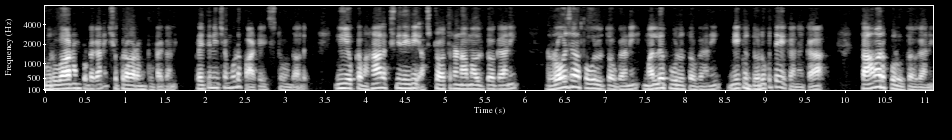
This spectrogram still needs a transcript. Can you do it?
గురువారం పూట కానీ శుక్రవారం పూట కానీ ప్రతినిత్యం కూడా పాటిస్తూ ఉండాలి. ఈ యొక్క మహాలక్ష్మీదేవి అష్టోత్తర నామాలతో కానీ రోజా పువ్వులతో కానీ మల్లె పువ్వులతో కానీ మీకు దొరికితే కనుక తామర పూలతో కానీ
